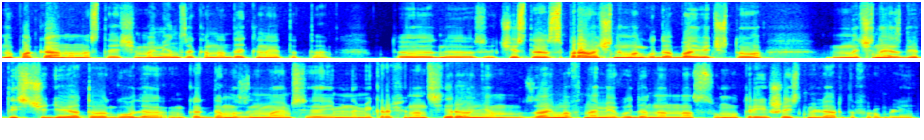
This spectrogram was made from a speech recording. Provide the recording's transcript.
но пока на настоящий момент законодательно это так. Э, чисто справочно могу добавить, что начиная с 2009 года, когда мы занимаемся именно микрофинансированием, займов нами выдано на сумму 3,6 миллиардов рублей.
